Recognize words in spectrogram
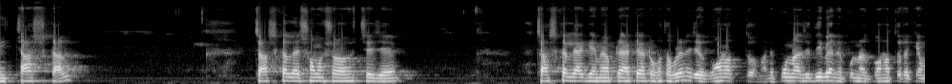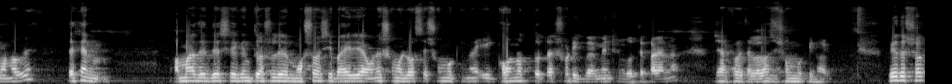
এই চাষকাল, চাষকালের সমস্যা হচ্ছে যে, চাষকালে আগে আমি আপনার একটা একটা কথা বলেন যে ঘনত্ব মানে পোনা যে দিবেন পোনার ঘনত্বটা কেমন হবে? দেখেন আমাদের দেশে কিন্তু আসলে মশাবাসী বাইরে অনেক সময় লসের সম্মুখীন হয়। এই ঘনত্বটা সঠিকভাবে মেনটেন করতে পারে না, যার ফলে তারা লসের সম্মুখীন হয়। প্রিয় দর্শক,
